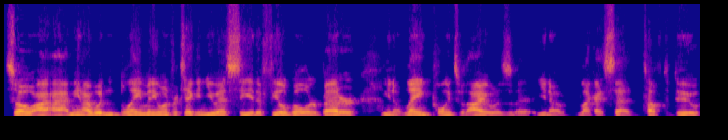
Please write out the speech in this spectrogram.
So i i mean i wouldn't blame anyone for taking usc at a field goal or better you know laying points with iowa's uh, you know like i said tough to do.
